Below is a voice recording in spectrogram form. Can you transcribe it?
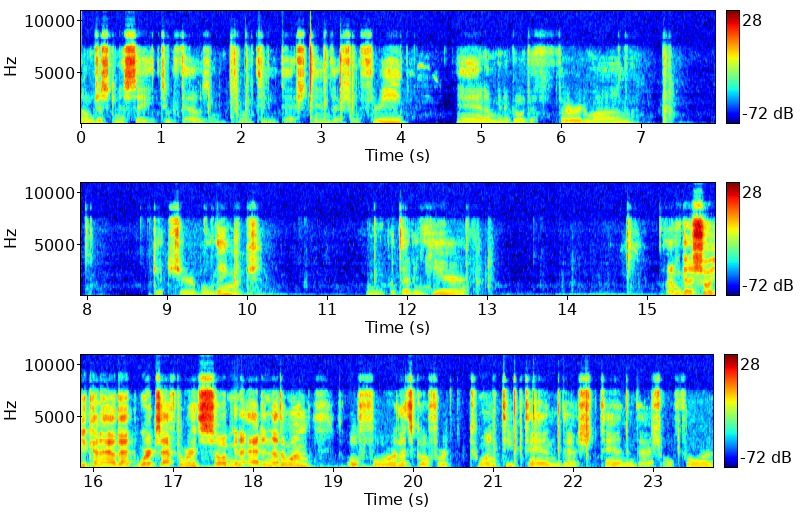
I'm just going to say 2020-10-03 and I'm going to go the third one. Get shareable link. I'm going to put that in here. I'm going to show you kind of how that works afterwards so I'm going to add another one. 04 let's go for 2010-10-04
